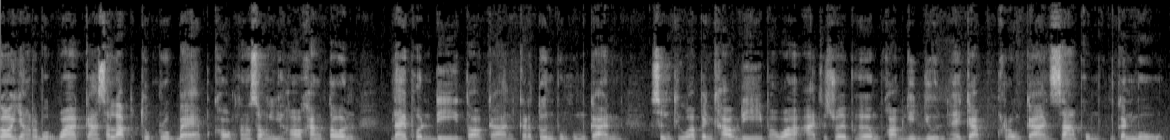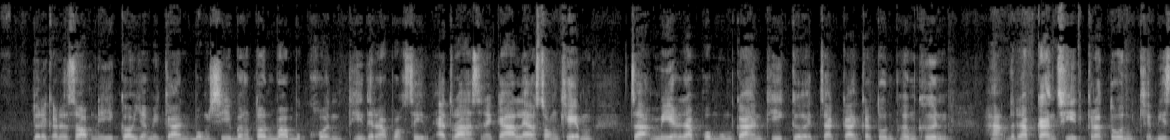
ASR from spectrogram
ก็ยังระบุว่าการสลับทุกรูปแบบของทั้งสองยี่ห้อข้างต้น ได้ผลดีต่อการกระตุ้นภูมิคุ้มกัน ซึ่งถือว่าเป็นข่าวดี เพราะว่าอาจจะช่วยเพิ่มความยืดหยุ่นให้กับโครงการสร้างภูมิคุ้มกันหมู่ โดยในการทดสอบนี้ก็ยังมีการบ่งชี้เบื้องต้นว่าบุคคลที่ได้รับวัคซีนแอสตราเซเนกาแล้ว 2 เข็ม จะมีระดับภูมิคุ้มกันที่เกิดจากการกระตุ้นเพิ่มขึ้น หากได้รับการฉีดกระตุ้นเข็มที่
